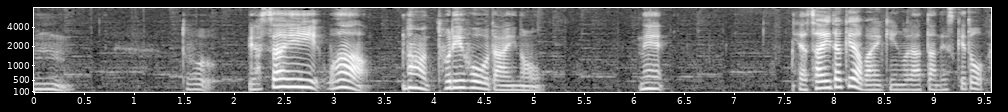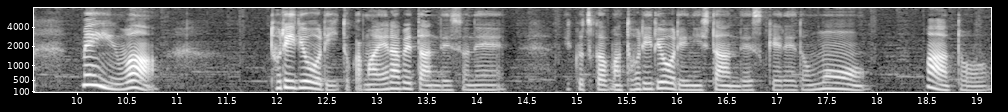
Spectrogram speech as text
うん、と野菜はまあ取り放題のね野菜だけはバイキングだったんですけどメインは鶏料理とか、まあ、選べたんですよねいくつか、まあ、鶏料理にしたんですけれどもまああと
